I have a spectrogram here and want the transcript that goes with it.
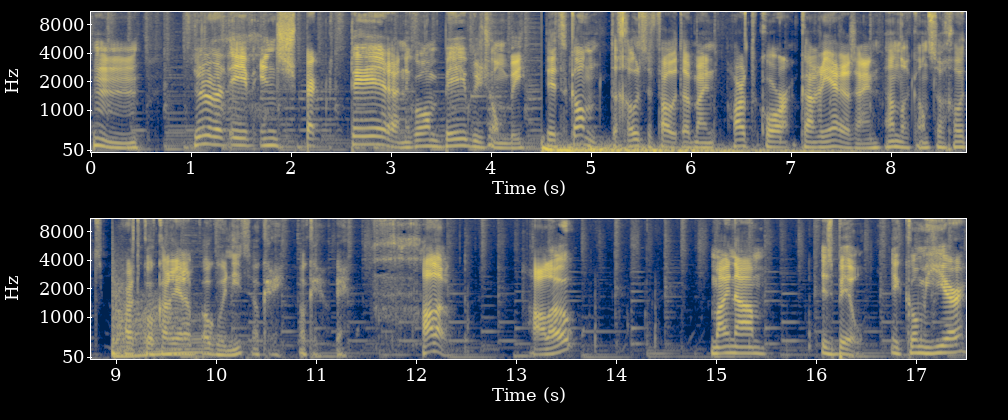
Hmm. Zullen we het even inspecteren? Ik hoor een baby zombie. Dit kan de grootste fout uit mijn hardcore carrière zijn. Aan de andere kant, zo'n groot hardcore carrière heb ik ook weer niet. Oké, oké, oké. Hallo. Hallo. Mijn naam is Bill. Ik kom hier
